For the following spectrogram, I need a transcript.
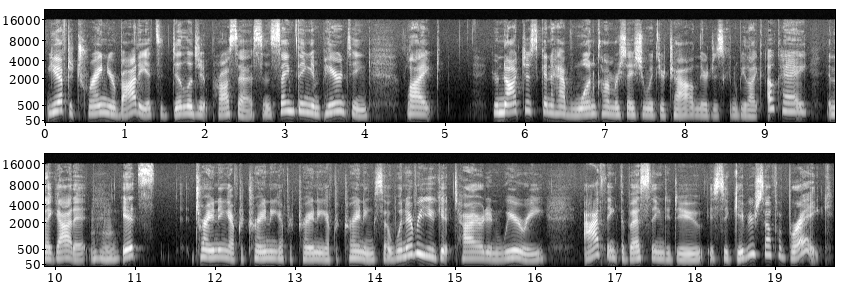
You have to train your body. It's a diligent process. And same thing in parenting. Like, you're not just going to have one conversation with your child and they're just going to be like, okay, and they got it. Mm-hmm. It's training after training after training after training. So whenever you get tired and weary, I think the best thing to do is to give yourself a break.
